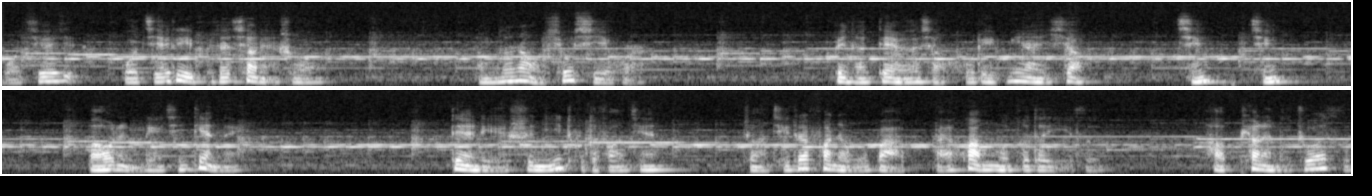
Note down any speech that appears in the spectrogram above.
我竭我竭力陪着笑脸说：“能不能让我休息一会儿？”变成店员的小狐狸眯然一笑：“请，请。”把我领领进店内。店里是泥土的房间，整齐着放着五把白桦木做的椅子，还有漂亮的桌子。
